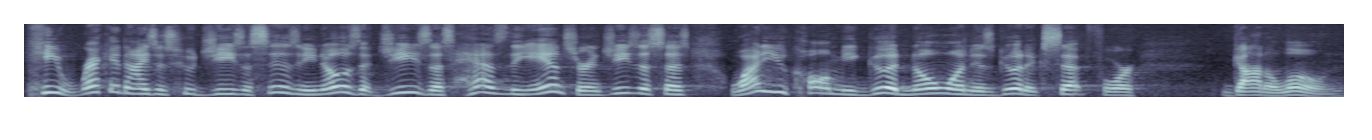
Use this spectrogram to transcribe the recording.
he recognizes who Jesus is and he knows that Jesus has the answer. And Jesus says, Why do you call me good? No one is good except for God alone.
